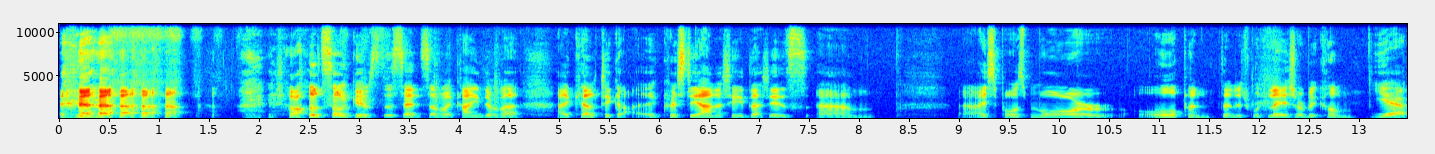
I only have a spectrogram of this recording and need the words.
it also gives the sense of a kind of a, a Celtic uh, Christianity that is, um, I suppose, more open than it would later become. Yeah,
